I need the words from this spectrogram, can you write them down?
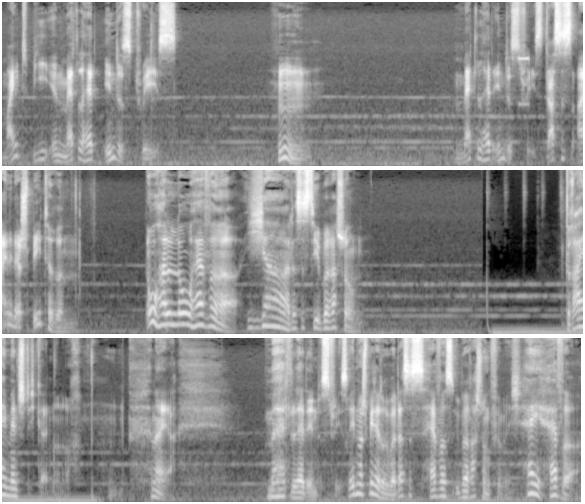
Might be in Metalhead Industries. Hm. Metalhead Industries. Das ist eine der späteren. Oh, hallo, Heather. Ja, das ist die Überraschung. Drei Menschlichkeiten nur noch. Naja. Metalhead Industries. Reden wir später drüber. Das ist Heathers Überraschung für mich. Hey, Heather.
